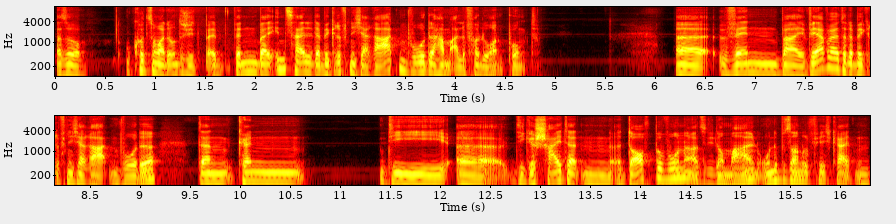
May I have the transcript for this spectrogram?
also kurz nochmal der Unterschied, wenn bei Insider der Begriff nicht erraten wurde, haben alle verloren, Punkt. Äh, wenn bei Werwörter der Begriff nicht erraten wurde, dann können die, äh, die gescheiterten Dorfbewohner, also die normalen, ohne besondere Fähigkeiten,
